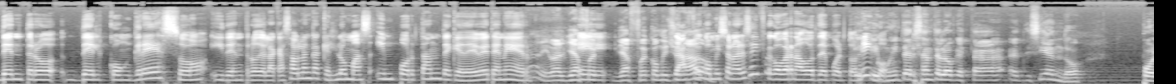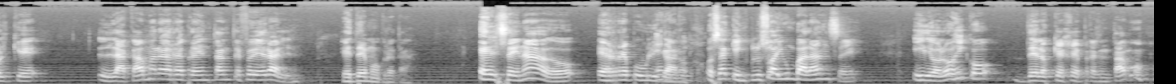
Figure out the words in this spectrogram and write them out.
dentro del Congreso y dentro de la Casa Blanca, que es lo más importante que debe tener. Aníbal ya, fue, Eh, ya fue ya comisionado. fue comisionado y fue gobernador de Puerto Y- Y, Rico. muy interesante lo que está eh, diciendo, porque la Cámara de Representantes Federal es demócrata. El Senado es republicano. Es republicano. O sea que incluso hay un balance ideológico de los que representamos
